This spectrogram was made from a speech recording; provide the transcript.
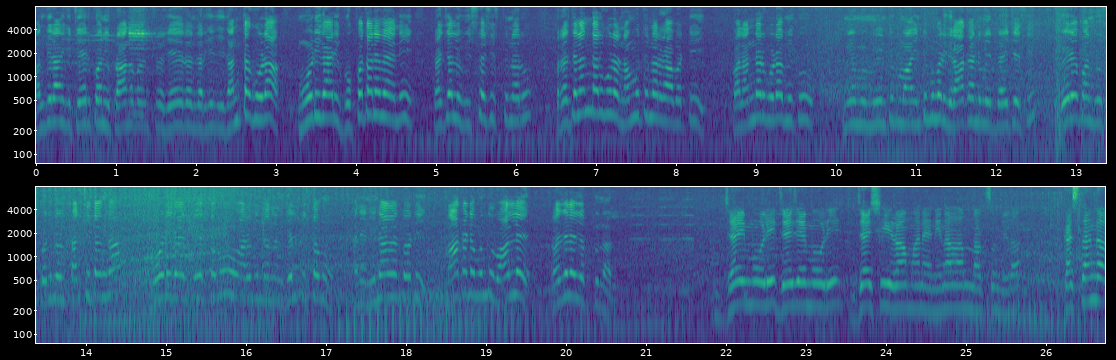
మందిరానికి చేరుకొని ప్రాణప్రతిష్ఠ చేయడం జరిగింది. ఇదంతా కూడా మోడీ గారి గొప్పతనమే అని ప్రజలు విశ్వసిస్తున్నారు. ప్రజలందరూ కూడా నమ్ముతున్నారు కాబట్టి వాళ్ళందరూ కూడా మీకు మేము మీ ఇంటి మా ఇంటి ముంగడికి రాకండి మీరు దయచేసి. వేరే పని చూసుకొని మేము ఖచ్చితంగా మోడీ గారు చేస్తాము అరవింద్ అన్నను గెలిపిస్తాము అనే నినాదంతో మాకంటే ముందు వాళ్ళే ప్రజలే చెప్తున్నారు. జై మోడీ జై జై మోడీ జై శ్రీరామ్ అనే నినాదం నడుస్తుంది ఈడ. ఖచ్చితంగా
